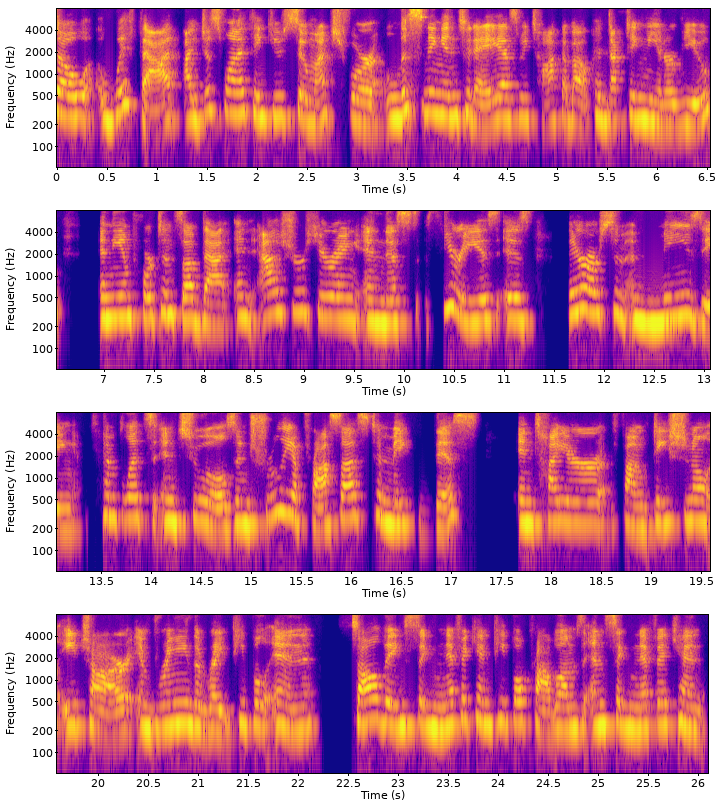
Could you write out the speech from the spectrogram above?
So, with that, I just want to thank you so much for listening in today as we talk about conducting the interview and the importance of that. And as you're hearing in this series, is there are some amazing templates and tools and truly a process to make this entire foundational HR and bringing the right people in, solving significant people problems and significant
